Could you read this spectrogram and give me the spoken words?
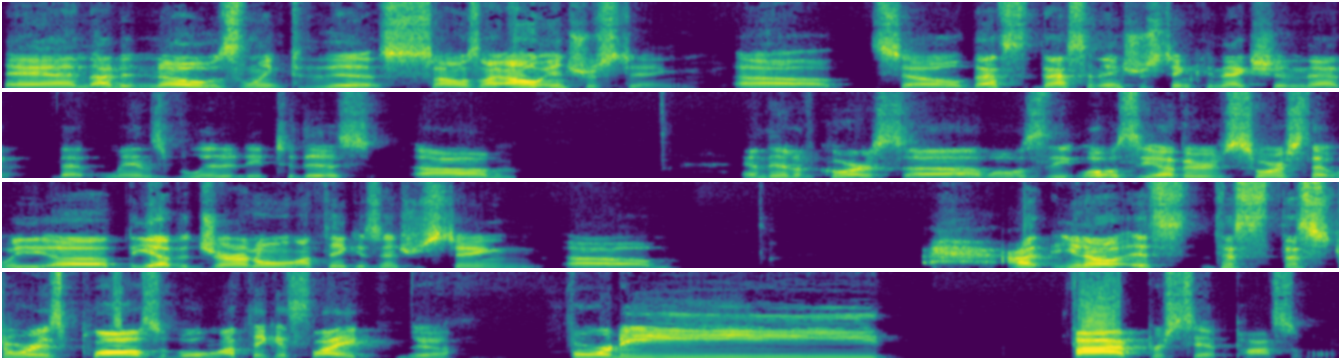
and I didn't know it was linked to this, so I was like, "Oh, interesting." Uh, so that's that's an interesting connection that that lends validity to this. Um, and then, of course, uh, what was the what was the other source that we? Uh, yeah, the journal I think is interesting. Um, I you know it's this this story is plausible. I think it's like Yeah. forty five percent possible.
